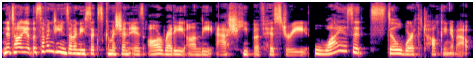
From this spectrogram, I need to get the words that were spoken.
Natalia, the 1776 Commission is already on the ash heap of history. Why is it still worth talking about?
